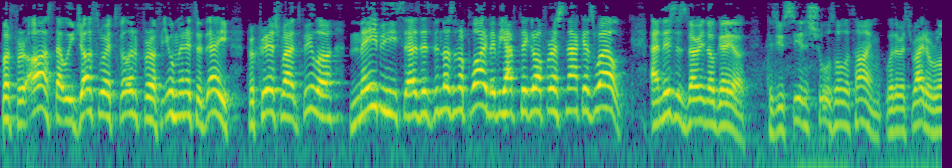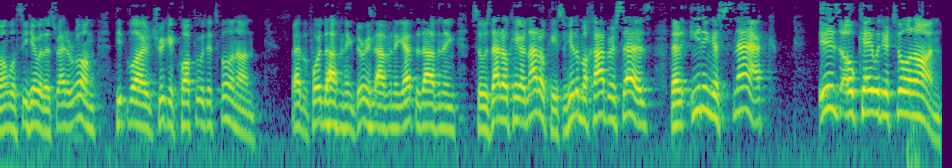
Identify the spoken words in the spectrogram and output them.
But for us that we just wear tefillin for a few minutes a day for kriyashma and tefillah, maybe he says this doesn't apply, maybe you have to take it off for a snack as well. And this is very nogea. Because you see in shuls all the time, whether it's right or wrong, we'll see here whether it's right or wrong, people are drinking coffee with their tefillin on. Right, before davening, during davening, after davening. So is that okay or not okay? So here the Machaber says that eating a snack is okay with your tefillin on.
